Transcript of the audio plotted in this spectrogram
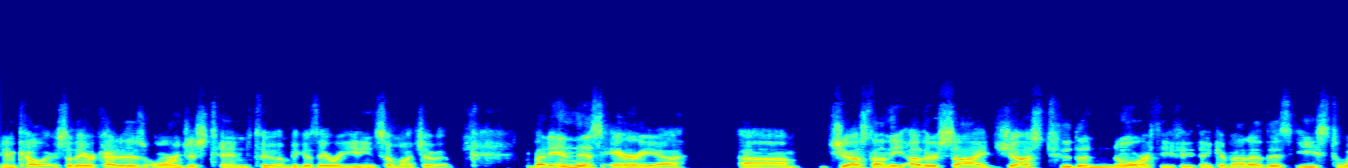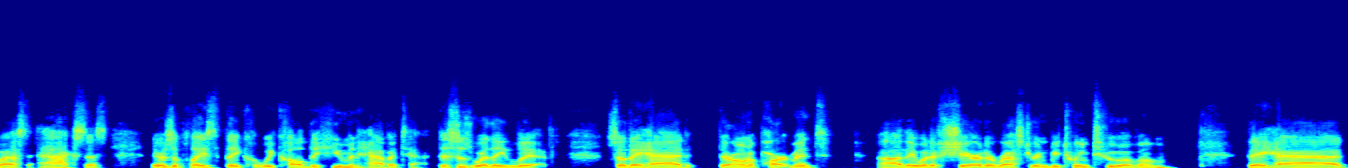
in color. So they were kind of this orangish tinge to them because they were eating so much of it. But in this area, um, just on the other side, just to the north, if you think about it, this east-west axis, there's a place that they we called the human habitat. This is where they lived. So they had their own apartment. Uh, they would have shared a restaurant between two of them. They had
